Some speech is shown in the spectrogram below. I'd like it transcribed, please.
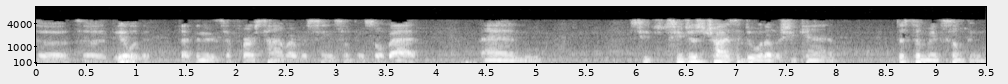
to to deal with it. I think it's the first time I've ever seen something so bad, and she she just tries to do whatever she can just to make something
